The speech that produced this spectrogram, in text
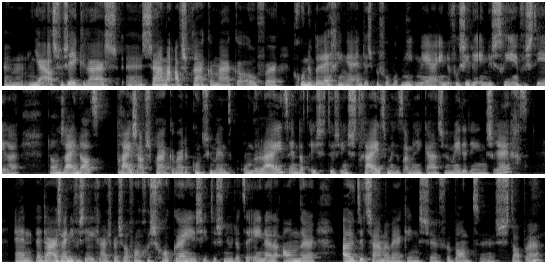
um, ja, als verzekeraars uh, samen afspraken maken over groene beleggingen en dus bijvoorbeeld niet meer in de fossiele industrie investeren, dan zijn dat prijsafspraken waar de consument onder leidt. En dat is dus in strijd met het Amerikaanse mededingingsrecht. En uh, daar zijn die verzekeraars best wel van geschrokken. En je ziet dus nu dat de een na de ander uit dit samenwerkingsverband uh, stappen.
